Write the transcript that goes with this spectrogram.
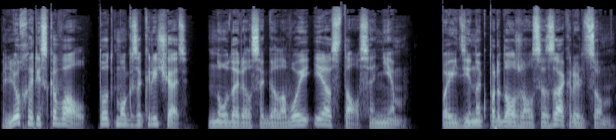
Лёха рисковал, тот мог закричать, но ударился головой и остался нем. Поединок продолжался за крыльцом.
